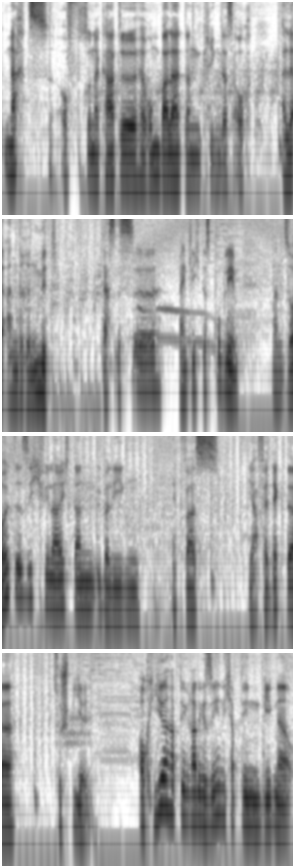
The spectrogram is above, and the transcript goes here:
nachts auf so einer Karte herumballert, dann kriegen das auch alle anderen mit. Das ist äh, eigentlich das Problem. Man sollte sich vielleicht dann überlegen, etwas ja, verdeckter zu spielen. Auch hier habt ihr gerade gesehen, ich habe den Gegner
